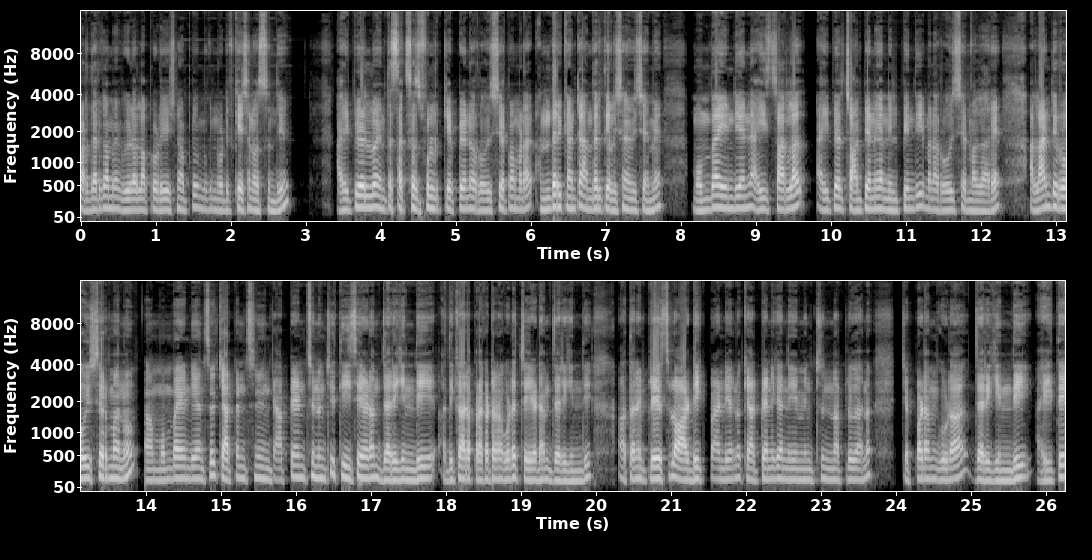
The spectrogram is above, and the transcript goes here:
ఫర్దర్గా మేము వీడియోలు అప్లోడ్ చేసినప్పుడు మీకు నోటిఫికేషన్ వస్తుంది. ఐపీఎల్లో ఎంత సక్సెస్ఫుల్ కెప్టెన్ రోహిత్ శర్మ మన అందరికంటే అందరికి తెలిసిన విషయమే. ముంబై ఇండియన్ ఐదు సార్లు ఐపీఎల్ ఛాంపియన్గా నిలిపింది మన రోహిత్ శర్మ గారే. అలాంటి రోహిత్ శర్మను ముంబై ఇండియన్స్ క్యాప్టెన్స్ క్యాప్టెన్స్ నుంచి తీసేయడం జరిగింది. అధికార ప్రకటన కూడా చేయడం జరిగింది. అతని ప్లేస్లో హార్దిక్ పాండ్యాను కెప్టెన్గా నియమించున్నట్లుగాను చెప్పడం కూడా జరిగింది. అయితే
